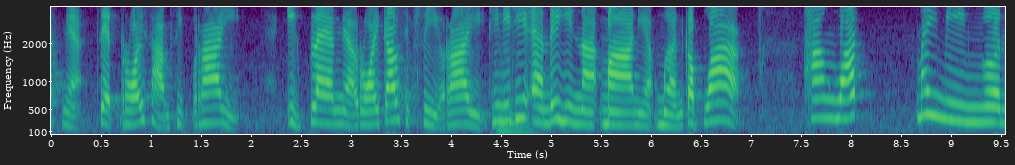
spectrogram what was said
กเนี่ย730 ไร่ อีกแปลงเนี่ย194 ไร่ ทีนี้อืมที่แอนได้ยินนะมาเนี่ยเหมือนกับว่าทางวัดไม่มีเงิน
